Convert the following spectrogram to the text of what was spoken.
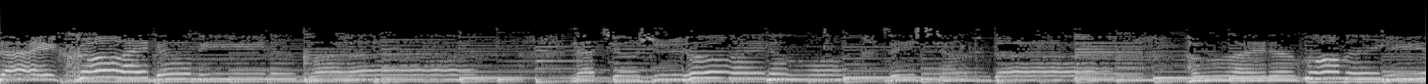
待后来的你能快乐，那就是后来的我最想我们依然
